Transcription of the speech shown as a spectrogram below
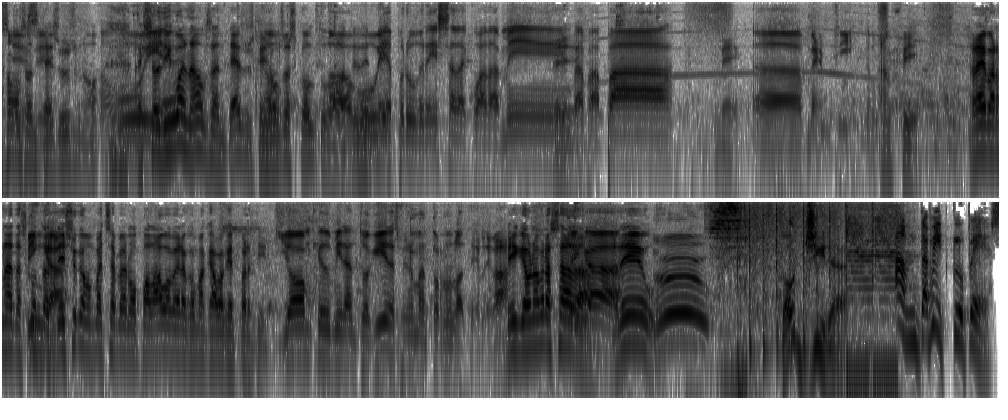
sí, els sí. entesos no. Avui, Això eh, diuen els entesos, que jo els escolto a la Avui TDP. progressa adequadament, Sí. pa, pa, pa... Bé, Uh, bé, en fi, no ho sé. en fi. Res, Bernat, escolta, Vinga. et deixo que me'n vaig a veure al Palau a veure com acaba aquest partit. Jo em quedo mirant-ho aquí i després me'n torno a la tele, va. Vinga, una abraçada. Vinga. Adéu. Adéu. Tot gira amb David Clopés.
